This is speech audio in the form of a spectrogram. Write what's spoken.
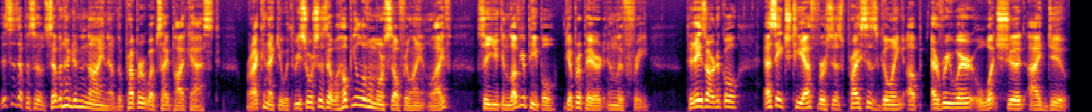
This is episode 709 of the Prepper Website Podcast, where I connect you with resources that will help you live a more self reliant life so you can love your people, get prepared, and live free. Today's article SHTF versus prices going up everywhere. What should I do?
